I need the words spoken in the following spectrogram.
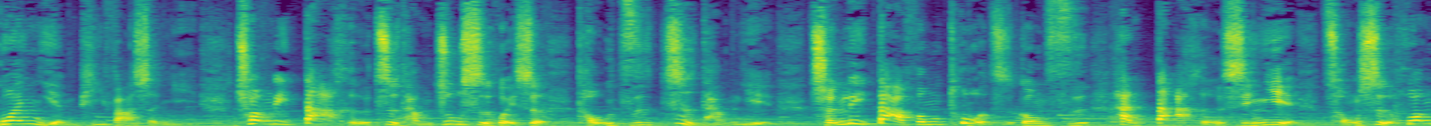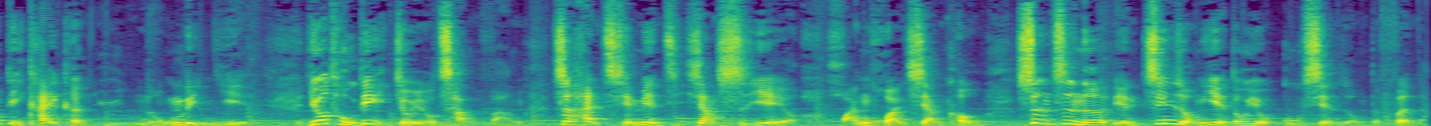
官盐批发生意；创立大和制糖株式会社，投资制糖业；成立大丰拓殖公司和大和兴业，从事荒地开垦与农林业。有土地就有厂房，这和前面几项事业哦环环相扣，甚至呢连。金融业都有辜显荣的份啊！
